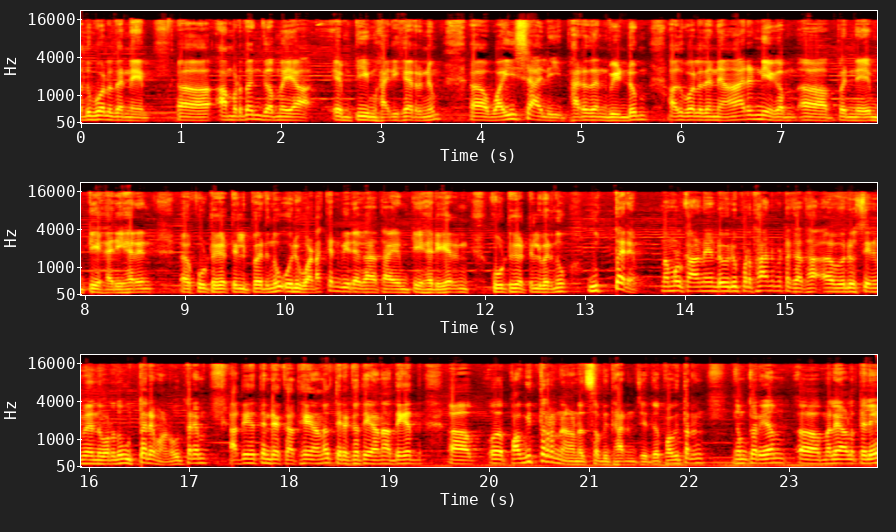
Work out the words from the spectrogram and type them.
അതുപോലെ തന്നെ അമൃതം അമൃതംഗമയ എം ടിയും ഹരിഹരനും വൈശാലി ഭരതൻ വീണ്ടും അതുപോലെ തന്നെ ആരണ്യകം പിന്നെ എം ടി ഹരിഹരൻ കൂട്ടുകെട്ടിൽ വരുന്നു. ഒരു വടക്കൻ വീരഗാഥ എം ടി ഹരിഹരൻ കൂട്ടുകെട്ടിൽ വരുന്നു. ഉത്തരം നമ്മൾ കാണേണ്ട ഒരു പ്രധാനപ്പെട്ട കഥ ഒരു സിനിമ എന്ന് പറയുന്നത് ഉത്തരമാണ്. ഉത്തരം അദ്ദേഹത്തിന്റെ കഥയാണ് തിരക്കഥയാണ്. അദ്ദേഹം പവിത്രനാണ് സംവിധാനം ചെയ്തത്. പവിത്രൻ നമുക്കറിയാം മലയാളത്തിലെ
